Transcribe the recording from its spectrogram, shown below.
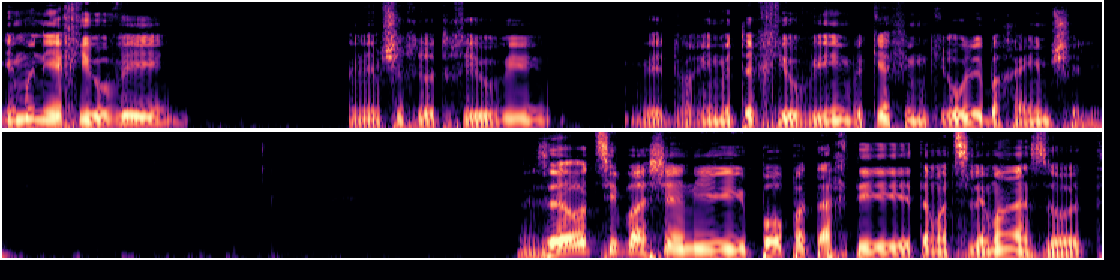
אם אני אהיה חיובי, אני אמשיך להיות חיובי, ודברים יותר חיוביים וכיפים יקראו לי בחיים שלי. זה עוד סיבה שאני פה פתחתי את המצלמה הזאת,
